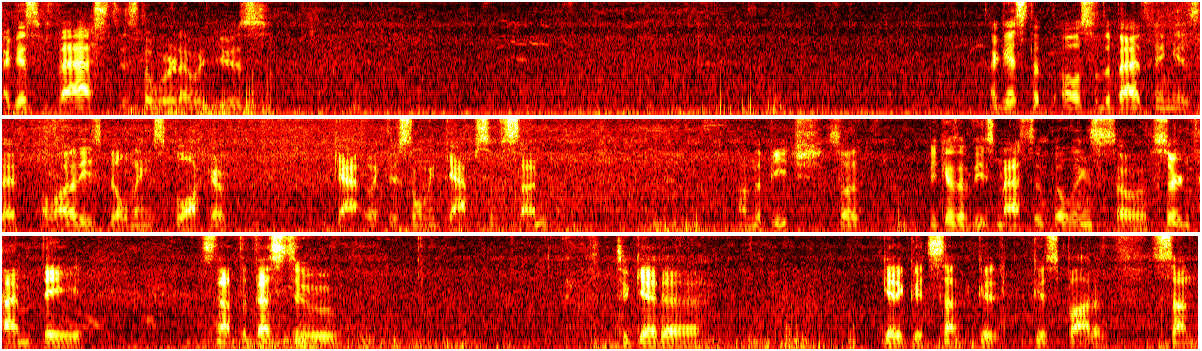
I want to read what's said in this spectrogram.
I guess vast is the word I would use. I guess the also the bad thing is that a lot of these buildings block out gap like there's only gaps of sun on the beach. So because of these massive buildings, so a certain time of day it's not the best to to get a get a good sun good good spot of sun.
